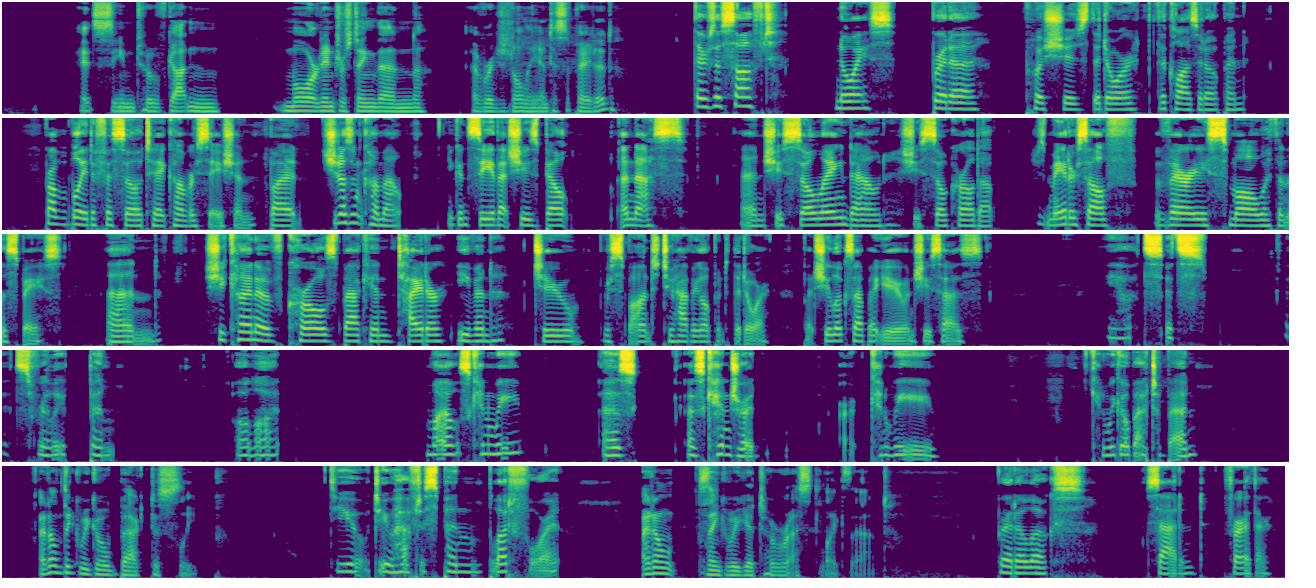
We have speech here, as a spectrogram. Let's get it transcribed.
It seemed to have gotten more interesting than originally anticipated. There's a soft noise. Britta pushes the door to the closet open, probably to facilitate conversation, but she doesn't come out. You can see that she's built a nest, and she's still laying down, she's still curled up. She's made herself very small within the space, and she kind of curls back in tighter, even to respond to having opened the door. But she looks up at you and she says, yeah, it's it's it's really been a lot. Miles, can we as as kindred uh, can we can we go back to bed? I don't think we go back to sleep. Do you do you have to spend blood for it? I don't think we get to rest like that. Britta looks saddened further.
